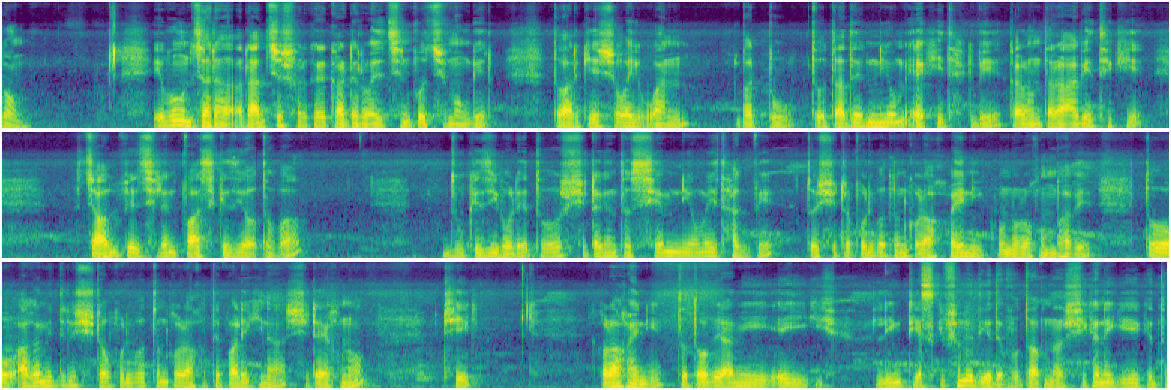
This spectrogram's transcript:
গম। এবং যারা রাজ্য সরকারের কার্ডে রয়েছেন পশ্চিমবঙ্গের, তো আর কে সবাই ওয়ান বা টু তো তাদের নিয়ম একই থাকবে। কারণ তারা আগে থেকে চাল পেয়েছিলেন পাঁচ কেজি অথবা দু কেজি করে, তো সেটা কিন্তু সেম নিয়মেই থাকবে। তো সেটা পরিবর্তন করা হয়নি কোনো রকমভাবে। তো আগামী দিনে সেটাও পরিবর্তন করা হতে পারে কি না সেটা এখনও ঠিক করা হয়নি। তো তবে আমি এই লিঙ্কটি ডিসক্রিপশনে দিয়ে দেবো। তো আপনারা সেখানে গিয়ে কিন্তু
